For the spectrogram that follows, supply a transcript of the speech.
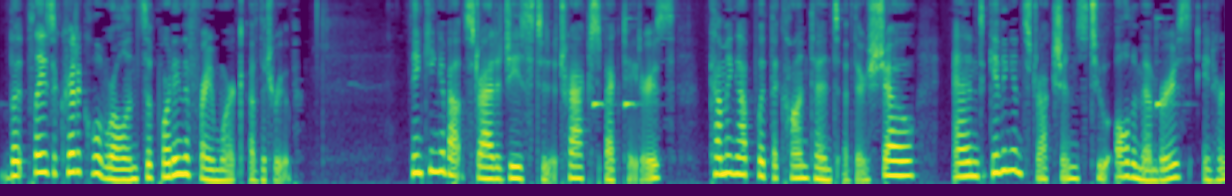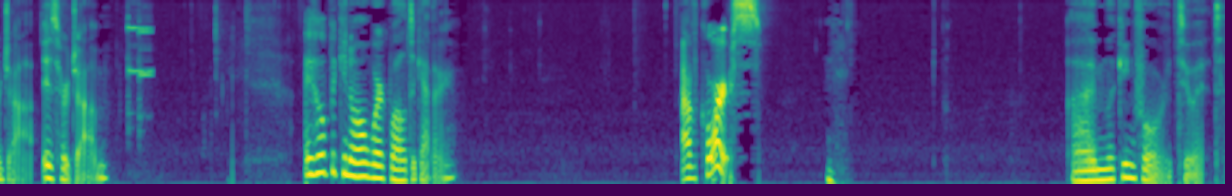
but plays a critical role in supporting the framework of the troupe. Thinking about strategies to attract spectators, coming up with the content of their show, and giving instructions to all the members in her job is her job. I hope we can all work well together. Of course. I'm looking forward to it.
